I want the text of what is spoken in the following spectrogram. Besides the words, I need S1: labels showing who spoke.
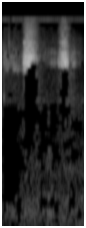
S1: Yes,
